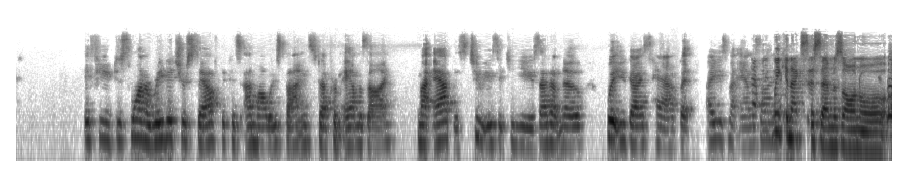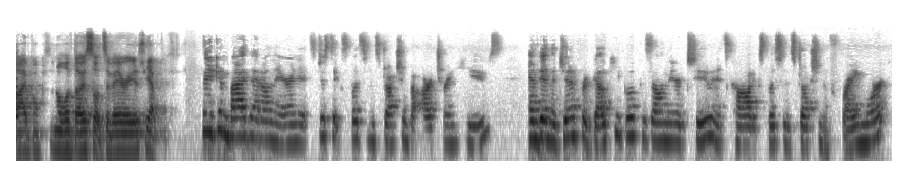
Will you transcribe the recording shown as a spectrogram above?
if you just want to read it yourself, because I'm always buying stuff from Amazon. My app is too easy to use. I don't know what you guys have, but I use my Amazon. We can access Amazon or iBooks and all of those sorts of areas. Yep. So you can buy that on there, and it's just explicit instruction by Archer and Hughes. And then the Jennifer Goeke book is on there too, and it's called Explicit Instruction of Framework.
